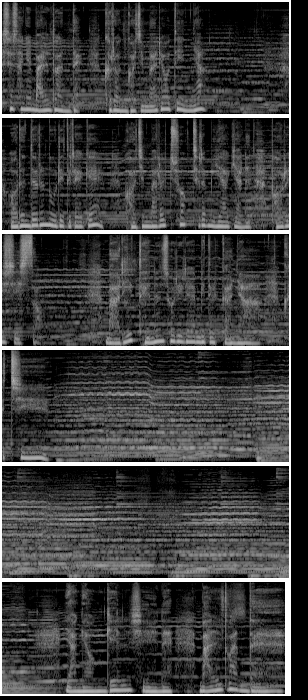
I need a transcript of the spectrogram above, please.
세상에 말도 안 돼. 그런 거짓말이 어디 있냐? 어른들은 우리들에게 거짓말을 추억처럼 이야기하는 버릇이 있어. 말이 되는 소리래 믿을 거냐. 그치? 양영길 시인의 말도 안 돼.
